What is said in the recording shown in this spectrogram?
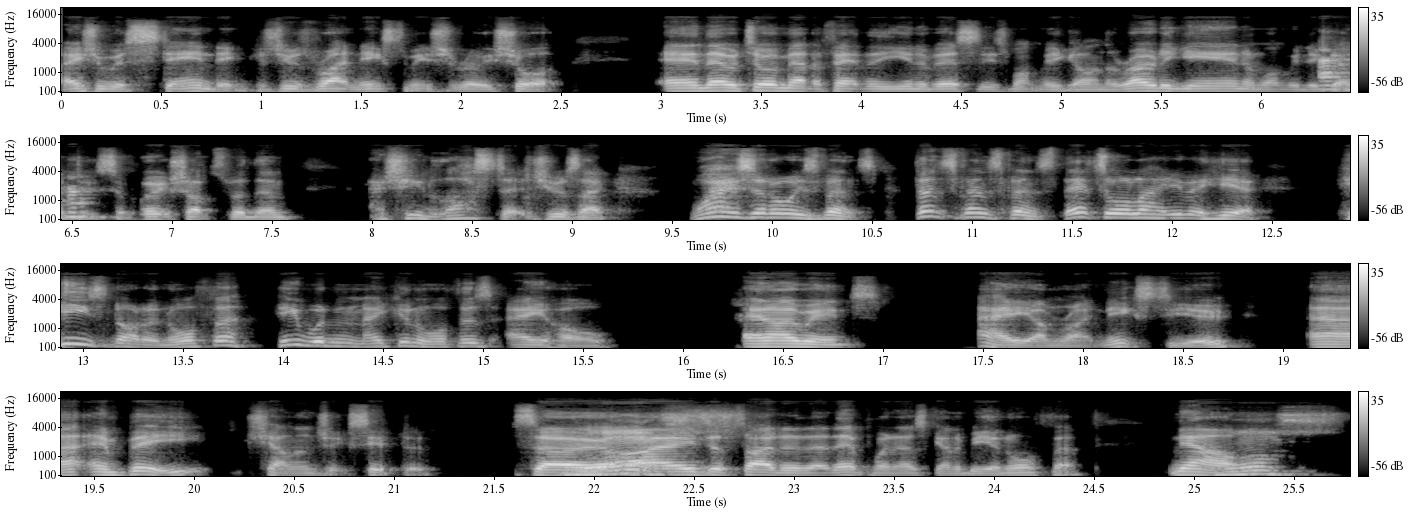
actually we're standing because she was right next to me. She's really short. And they were talking about the fact that the universities want me to go on the road again and want me to go and Uh-huh. do some workshops with them. And she lost it. She was like, why is it always Vince? Vince, Vince, Vince. That's all I ever hear. He's not an author. He wouldn't make an author's a hole. And I went, A, I'm right next to you. Uh, and B, challenge accepted. So I decided at that point I was going to be an author. Now, Yes.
